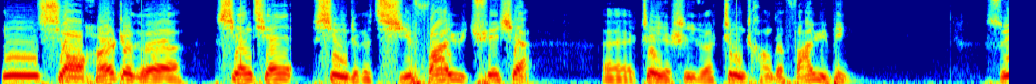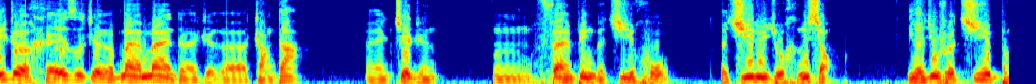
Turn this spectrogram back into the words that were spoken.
嗯，小孩这个先天性这个脐发育缺陷。哎，这也是一个正常的发育病。随着孩子这个慢慢的这个长大，哎，这种嗯犯病的几乎呃几率就很小，也就是说基本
